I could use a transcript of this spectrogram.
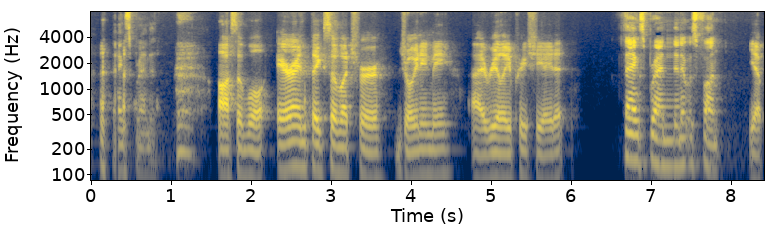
Thanks, Brandon. Awesome. Well, Aaron, thanks so much for joining me. I really appreciate it. Thanks, Brandon. It was fun. Yep.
